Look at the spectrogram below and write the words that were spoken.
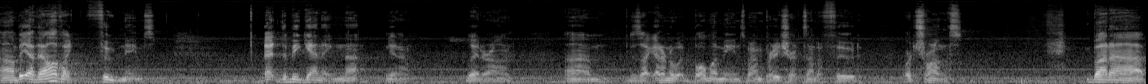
Uh, but yeah, they all have like food names at the beginning, not you know later on. Um, it's like I don't know what Bulma means, but I'm pretty sure it's not a food or Trunks. But uh,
